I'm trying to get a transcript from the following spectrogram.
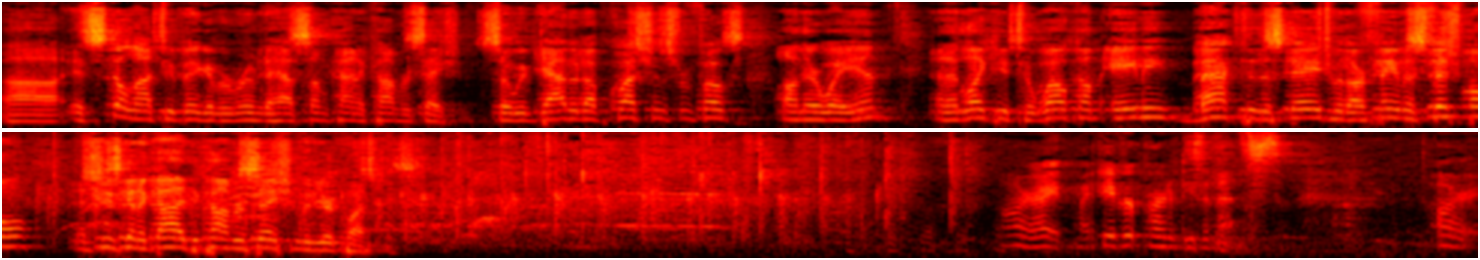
uh, it's still not too big of a room to have some kind of conversation. So we've gathered up questions from folks on their way in, and I'd like you to welcome Amy back to the stage with our famous fishbowl, and she's going to guide the conversation with your questions. All right, my favorite part of these events. All right.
